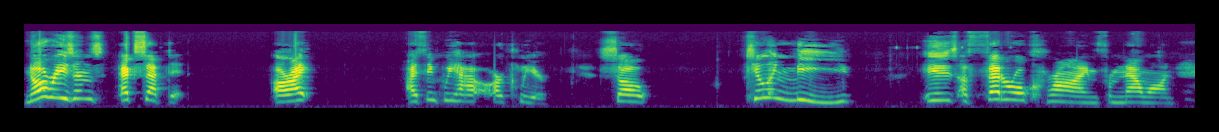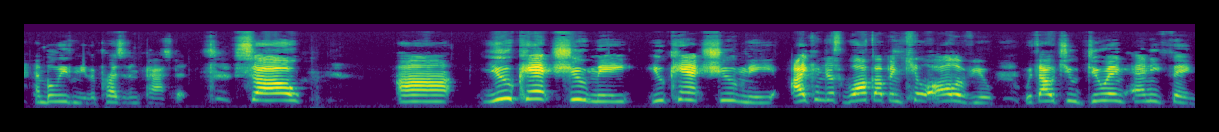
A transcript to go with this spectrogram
No reasons accepted. All right? I think we have, are clear. So, killing me is a federal crime from now on. And believe me, the president passed it. So, uh, you can't shoot me. You can't shoot me. I can just walk up and kill all of you without you doing anything.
